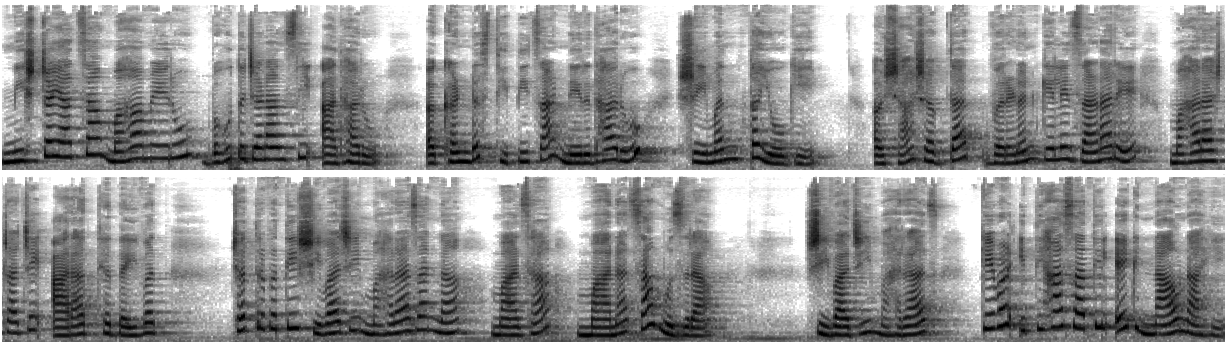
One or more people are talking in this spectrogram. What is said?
निश्चयाचा महामेरू बहुतजणांसी आधारू अखंड स्थितीचा निर्धारू श्रीमंत योगी. अशा शब्दात वर्णन केले जाणारे महाराष्ट्राचे आराध्य दैवत छत्रपती शिवाजी महाराजांना माझा मानाचा मुजरा. शिवाजी महाराज केवळ इतिहासातील एक नाव नाही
